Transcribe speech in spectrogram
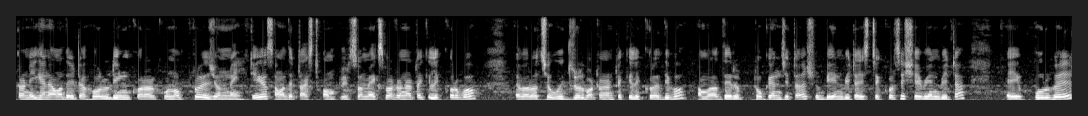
কারণ এখানে আমাদের এটা হোল্ডিং করার কোনো প্রয়োজন নেই। ঠিক আছে? আমাদের task complete so max button একটা ক্লিক করব। এবার হচ্ছে উইথড্রল বাটন একটা ক্লিক করে দিব। আমাদের টোকেন যেটা বিএনবিটা স্টেক করছি সেই বিএনবিটা এই পূর্বের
